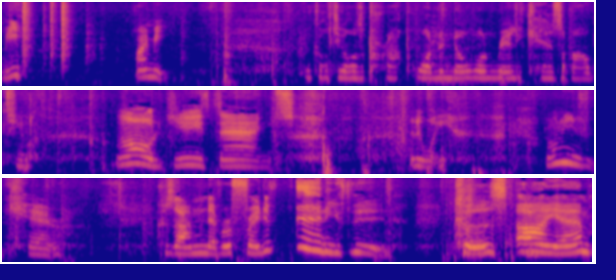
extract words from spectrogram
Me? Why me? Because you're the crap one and no one really cares about you. Oh, gee, thanks. Anyway, don't even care. Because I'm never afraid of anything. Because I am.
